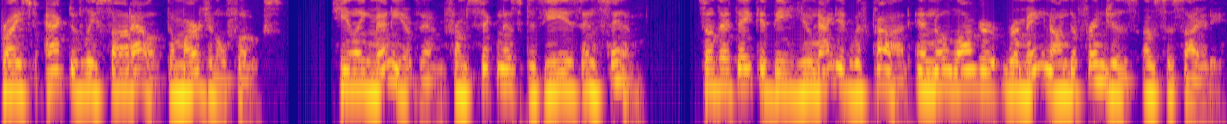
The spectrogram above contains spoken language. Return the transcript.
Christ actively sought out the marginal folks, healing many of them from sickness, disease, and sin, so that they could be united with God and no longer remain on the fringes of society.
